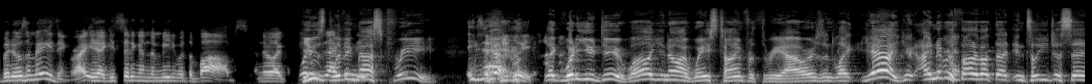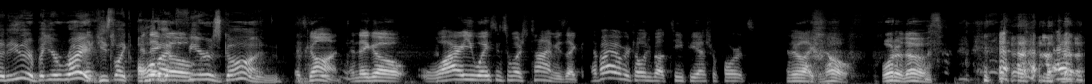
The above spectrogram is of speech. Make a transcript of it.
but it was amazing, right? Like he's sitting in the meeting with the Bobs, and they're like, "He was exactly living mask free." Exactly. Yeah. Like, what do you do? Well, you know, I waste time for three hours, and like, yeah, I never thought about that until you just said it either. But you're right. He's like, all that go, fear is gone. It's gone. And they go, "Why are you wasting so much time?" He's like, "Have I ever told you about TPS reports?" And they're like, "No." What are those? and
